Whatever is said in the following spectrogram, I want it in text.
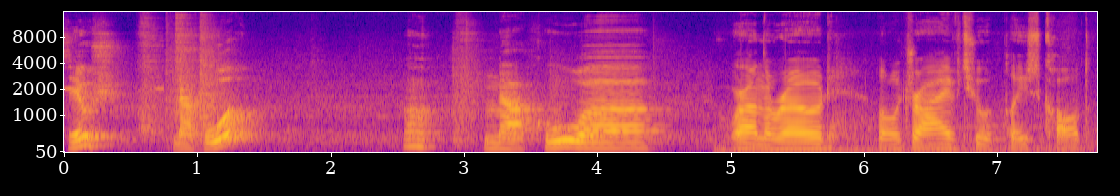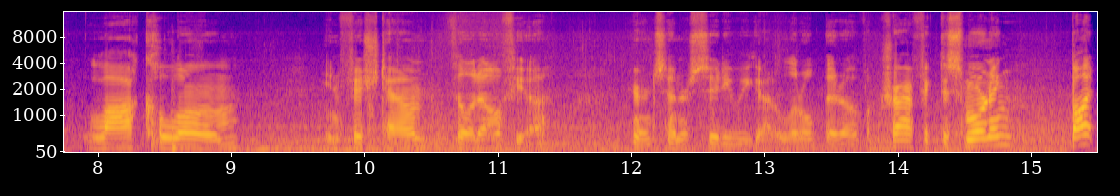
Zeus, Nahua? Oh, Nahua. We're on the road, a little drive to a place called La Colombe in Fishtown, Philadelphia. Here in Center City, we got a little bit of traffic this morning. But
